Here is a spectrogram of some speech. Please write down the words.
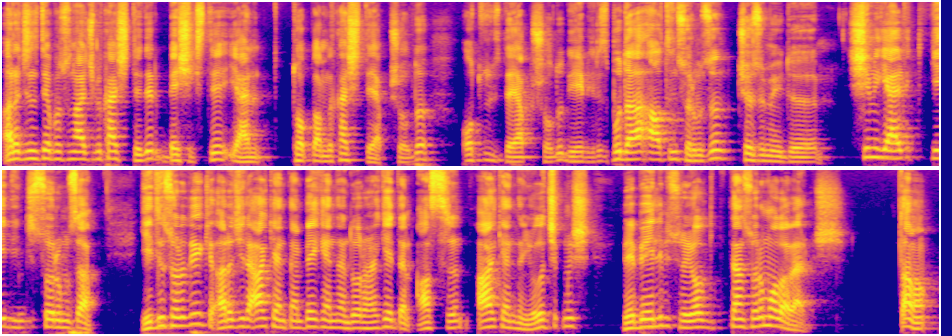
Aracınız deposunun hacmi kaç litredir? 5x'ti. Yani toplamda kaç litre yapmış oldu? 30 litre yapmış oldu diyebiliriz. Bu da 6. sorumuzun çözümüydü. Şimdi geldik 7. sorumuza. 7. soru diyor ki aracıyla A kentten B kentten doğru hareket eden Asrın A kentten yola çıkmış ve belli bir süre yol gittikten sonra mola vermiş. Tamam.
